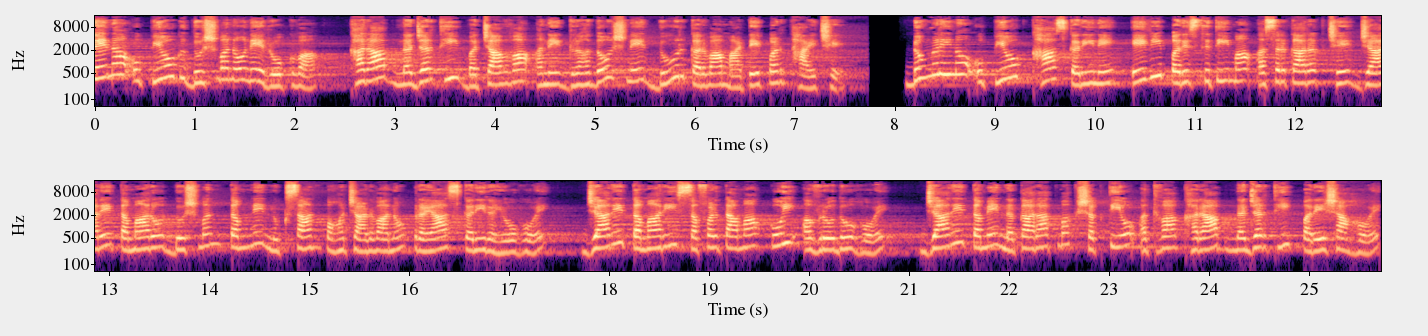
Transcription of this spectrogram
તેના ઉપયોગ દુશ્મનોને રોકવા, ખરાબ નજરથી બચાવવા અને ગ્રહદોષને દૂર કરવા માટે પણ થાય છે. ડુંગળીનો ઉપયોગ ખાસ કરીને એવી પરિસ્થિતિમાં અસરકારક છે જ્યારે તમારો દુશ્મન તમને નુકસાન પહોંચાડવાનો પ્રયાસ કરી રહ્યો હોય, જ્યારે તમારી સફળતામાં કોઈ અવરોધો હોય જ્યારે તમે નકારાત્મક શક્તિઓ અથવા ખરાબ નજરથી પરેશા હોય,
